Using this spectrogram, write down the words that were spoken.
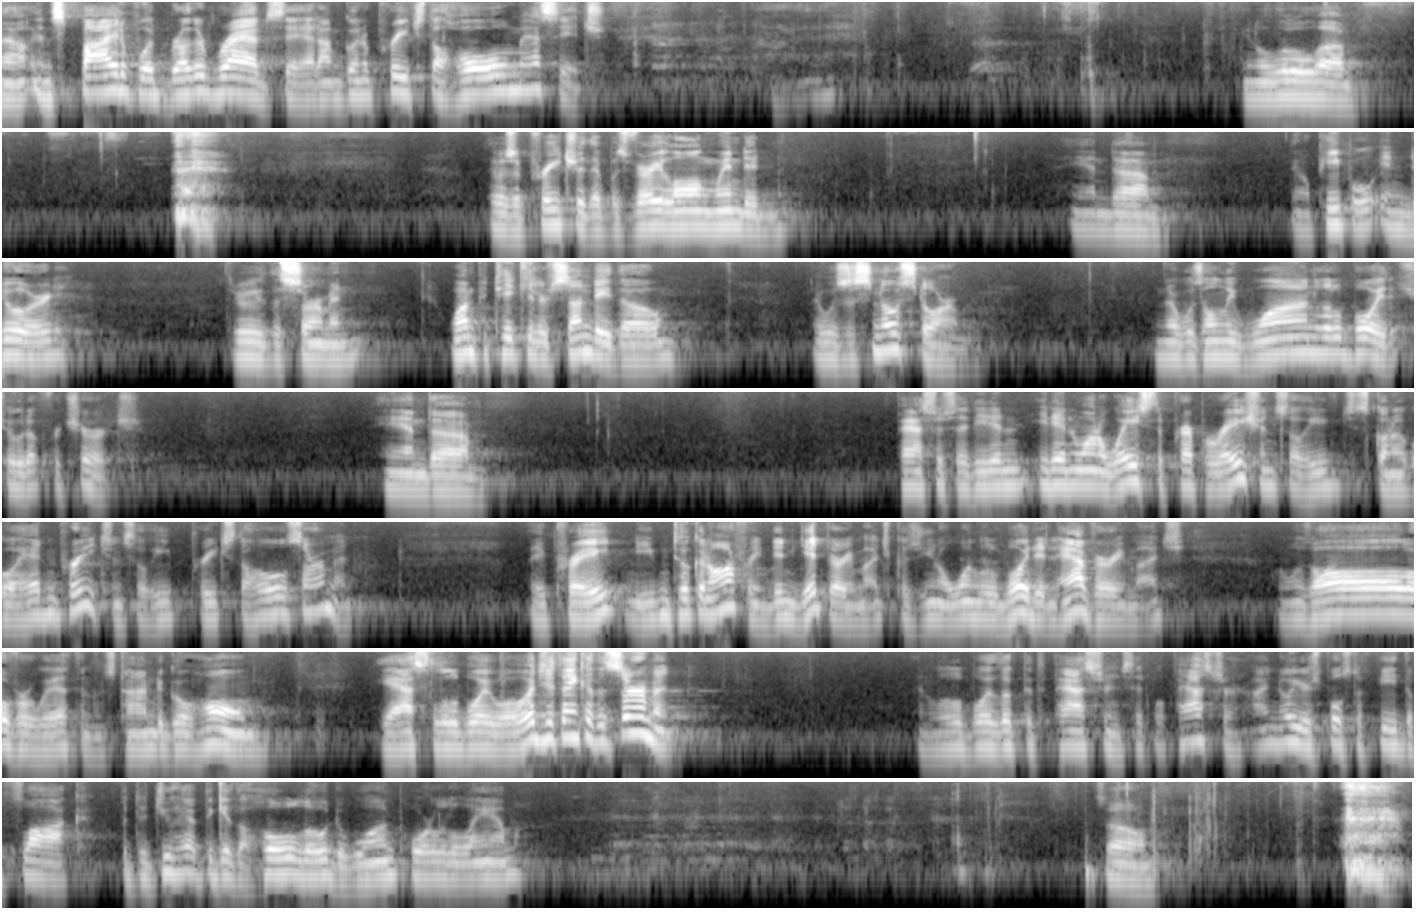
Now, in spite of what Brother Brad said, I'm going to preach the whole message. You know, a little. Uh, there was a preacher that was very long winded, and um, you know, people endured through the sermon. One particular Sunday, though, there was a snowstorm, and there was only one little boy that showed up for church. And um, pastor said he didn't, he didn't want to waste the preparation, so he's just going to go ahead and preach. And so he preached the whole sermon. They prayed and even took an offering. Didn't get very much because, you know, one little boy didn't have very much. It was all over with and it was time to go home. He asked the little boy, Well, what did you think of the sermon? And the little boy looked at the pastor and said, Well, Pastor, I know you're supposed to feed the flock, but did you have to give the whole load to one poor little lamb? So,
